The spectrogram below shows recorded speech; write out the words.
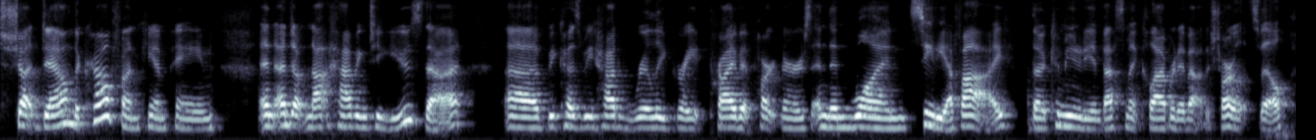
shut down the crowdfund campaign and end up not having to use that uh, because we had really great private partners. And then one CDFI, the Community Investment Collaborative out of Charlottesville,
